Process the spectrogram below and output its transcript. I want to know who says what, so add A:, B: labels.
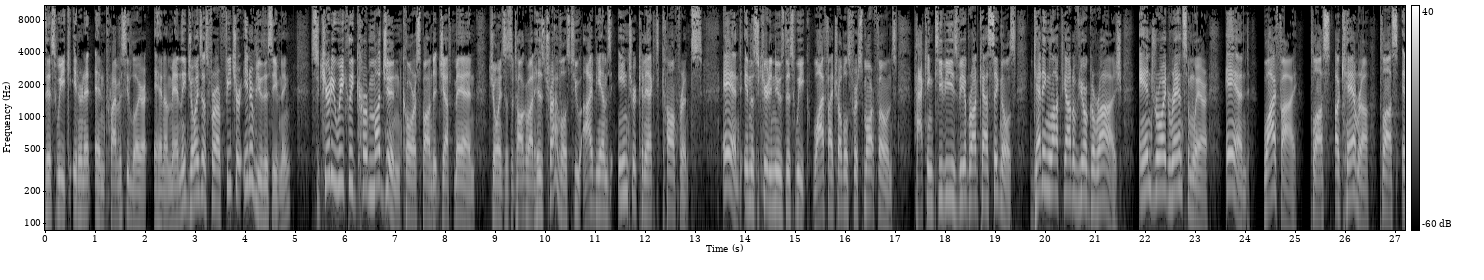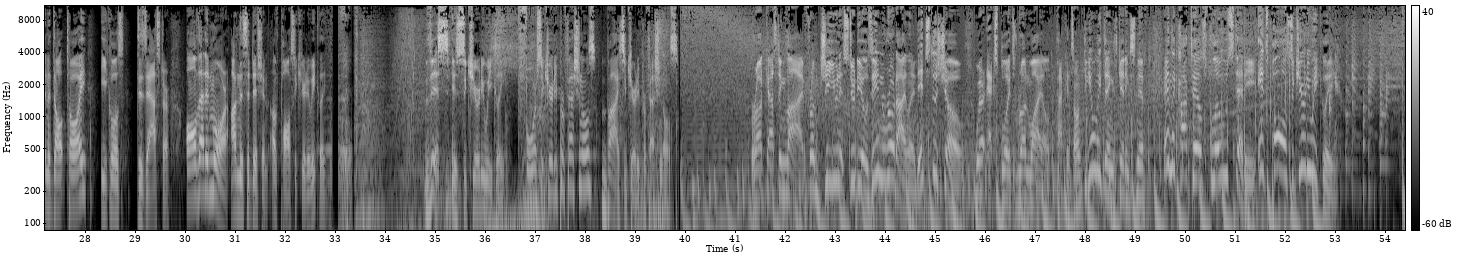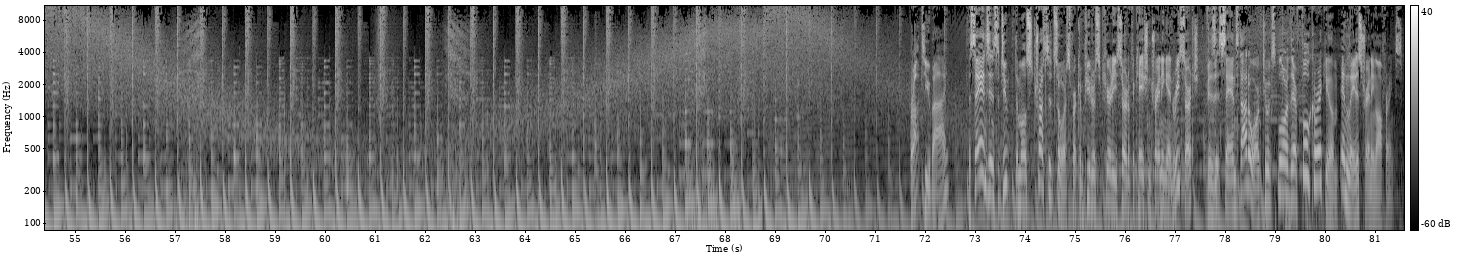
A: This week, Internet and privacy lawyer Anna Manley joins us for our feature interview this evening. Security Weekly curmudgeon correspondent Jeff Mann joins us to talk about his travels to IBM's Interconnect conference. And in the security news this week, Wi-Fi troubles for smartphones, hacking TVs via broadcast signals, getting locked out of your garage, Android ransomware, and Wi-Fi plus a camera plus an adult toy equals disaster. All that and more on this edition of Paul Security Weekly. This is Security Weekly for security professionals by security professionals. Broadcasting live from G Unit Studios in Rhode Island, it's the show where exploits run wild, packets aren't the only things getting sniffed, and the cocktails flow steady. It's Paul Security Weekly. Brought to you by the SANS Institute, the most trusted source for computer security certification training and research. Visit SANS.org to explore their full curriculum and latest training offerings.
